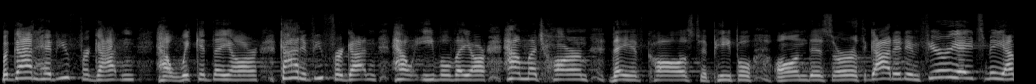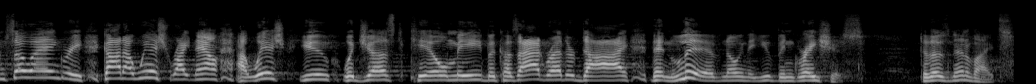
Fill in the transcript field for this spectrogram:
But God, have you forgotten how wicked they are? God, have you forgotten how evil they are? How much harm they have caused to people on this earth? God, it infuriates me. I'm so angry. God, I wish right now, I wish you would just kill me because I'd rather die than live knowing that you've been gracious to those Ninevites.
